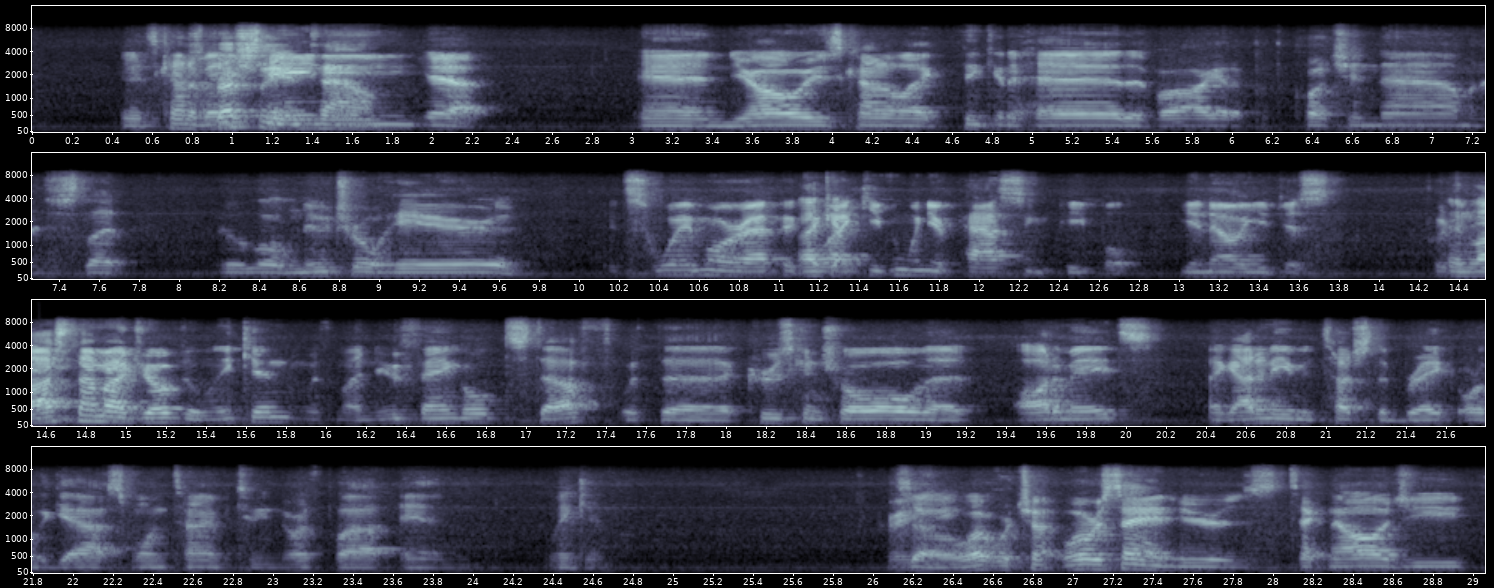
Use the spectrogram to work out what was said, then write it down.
it's kind of Especially in town. Yeah, and you're always kind of like thinking ahead of, oh, I got to put the clutch in now. I'm gonna just let do a little neutral here. And, It's way more epic. Like Like, a- even when you're passing people, you know, you just. Put and last time I drove to Lincoln with my newfangled stuff with the cruise control that automates, like I didn't even touch the brake or the gas one time between North Platte and Lincoln. Crazy. So what we're try- what we're saying here is technology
